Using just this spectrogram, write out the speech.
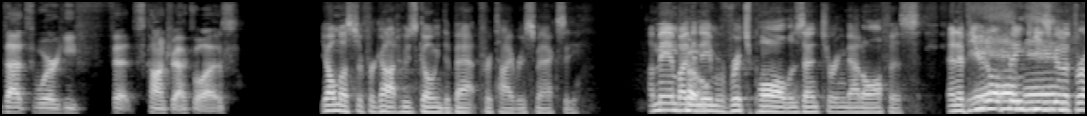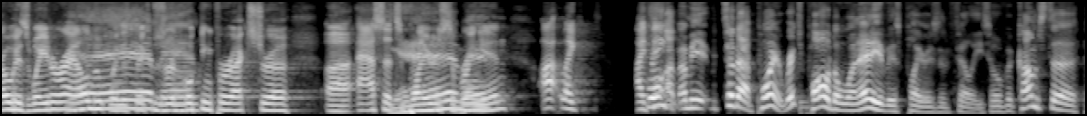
that's where he fits contract wise. Y'all must have forgot who's going to bat for Tyrese Maxey. A man by the name of Rich Paul is entering that office. And if you don't think man. he's going to throw his weight around yeah, when the Sixers man. are looking for extra uh, assets yeah, and players to bring man. in, I, like I well, think. I mean, to that point, Rich Paul don't want any of his players in Philly. So if it comes to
